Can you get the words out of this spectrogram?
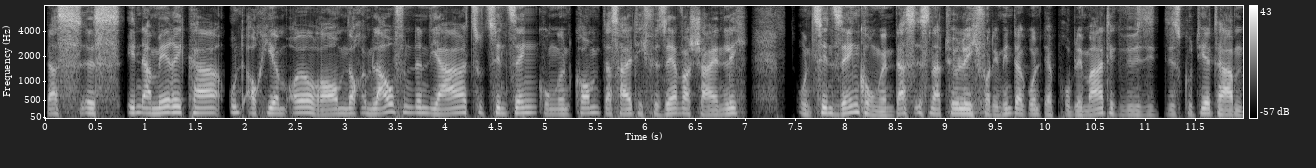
dass es in Amerika und auch hier im Euroraum noch im laufenden Jahr zu Zinssenkungen kommt. Das halte ich für sehr wahrscheinlich. Und Zinssenkungen, das ist natürlich vor dem Hintergrund der Problematik, wie wir sie diskutiert haben,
